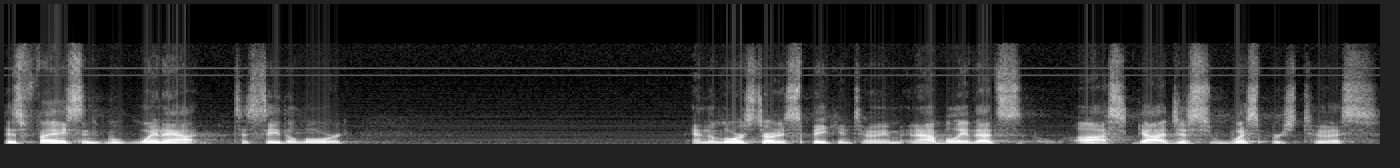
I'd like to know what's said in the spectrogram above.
his face and went out to see the Lord. And the Lord started speaking to him. And I believe that's us. God just whispers to us.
